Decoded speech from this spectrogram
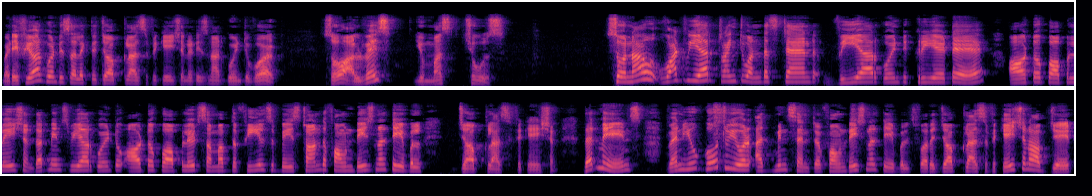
But if you are going to select a job classification it is not going to work. So always you must choose. So now what we are trying to understand we are going to create a auto population. That means we are going to auto populate some of the fields based on the foundational table job classification. That means when you go to your admin center foundational tables for a job classification object,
